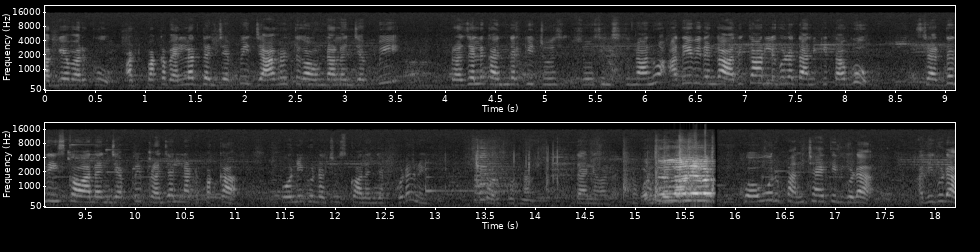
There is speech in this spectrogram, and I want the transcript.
తగ్గే వరకు అటు పక్క వెళ్ళొద్దని చెప్పి జాగ్రత్తగా ఉండాలని చెప్పి ప్రజలకు అందరికీ చూసి సూచిస్తున్నాను. అదేవిధంగా అధికారులు కూడా దానికి తగు శ్రద్ధ తీసుకోవాలని చెప్పి ప్రజలను అటు పక్క పోనీకుండా చూసుకోవాలని చెప్పి కూడా నేను కోరుకుంటున్నాను. ధన్యవాదాలు. కోవూరు పంచాయతీని కూడా అది కూడా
